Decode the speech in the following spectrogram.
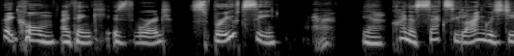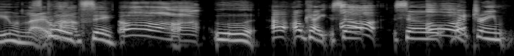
they come I think is the word. spruitsy. Yeah. Kind of sexy language do you and Lau have? Oh, Ugh. Oh, okay. So, Oh. so Oh. wet dream.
